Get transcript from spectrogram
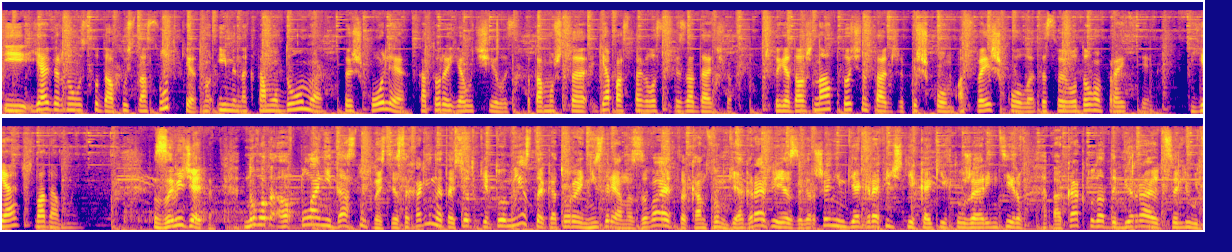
И я вернулась туда, пусть на сутки, но именно к тому дому, к той школе, в которой я училась, потому что я поставила себе задачу, что я должна точно так же пешком от своей школы до своего дома пройти. Я шла домой. Замечательно. Ну вот а в плане доступности Сахалин это все-таки то место, которое не зря называют концом географии, завершением географических каких-то уже ориентиров. А как туда добираются люди?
